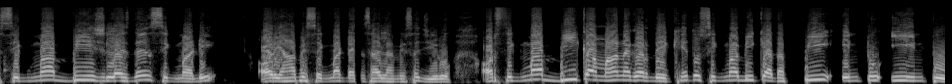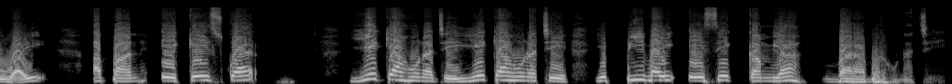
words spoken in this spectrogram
sigma B is less than sigma D और यहाँ पे सिग्मा टेंसाइल हमेशा ज़ीरो और सिग्मा बी का मान अगर देखें तो सिग्मा बी क्या था? P into E into Y upon A K square ये क्या होना चाहिए? ये क्या होना चाहिए? ये पी बाई ए से कम या बराबर होना चाहिए।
